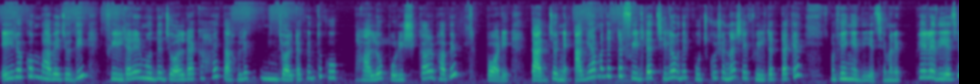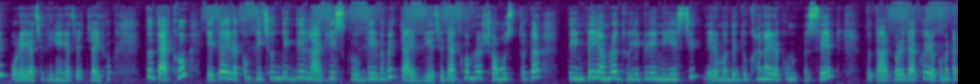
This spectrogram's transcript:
এই রকমভাবে যদি ফিল্টারের মধ্যে জল রাখা হয়, তাহলে জলটা কিন্তু খুব ভালো, পরিষ্কারভাবে পড়ে। তার জন্যে আগে আমাদের একটা ফিল্টার ছিল, আমাদের পুচকুসোনা সেই ফিল্টারটাকে ভেঙে দিয়েছে মানে ফেলে দিয়েছে, পড়ে গেছে, ভেঙে গেছে, যাই হোক। তো দেখো, এটা এরকম পিছন দিক দিয়ে লাগিয়ে স্ক্রুপ দিয়ে এইভাবে টাইট দিয়েছে। দেখো, আমরা সমস্তটা তিনটেই আমরা ধুয়ে টুয়ে নিয়ে এসেছি। এর মধ্যে দুখানা এরকম সেট তো তারপরে দেখো, এরকম একটা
